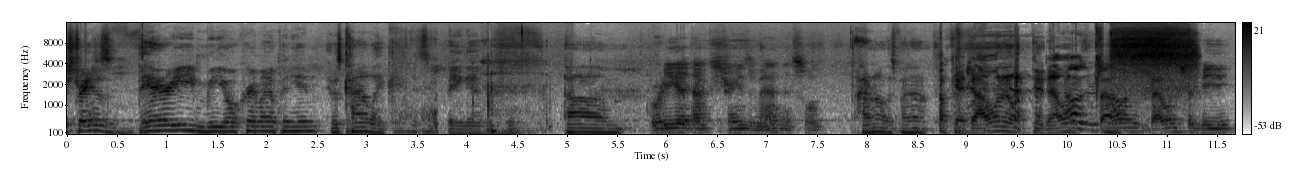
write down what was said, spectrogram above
Strange is very mediocre in my opinion. It was kind of like, It's bang average. um, Where do you get Doctor Strange and Madness one? I don't know. Let's find out. Okay, that one, dude. That That one, was That one, that one should be.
